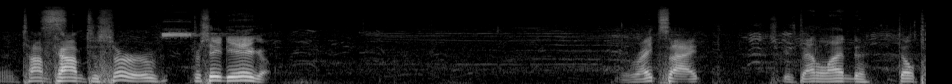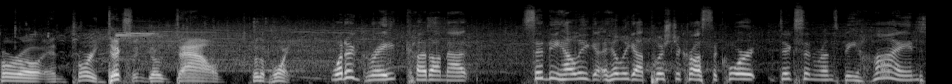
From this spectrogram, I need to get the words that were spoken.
And Tomkom to serve for San Diego. Right side. She goes down the line to Del Toro, and Tori Dixon goes down for the point. What a great cut on that. Sydney Hilley got, Hilley got pushed across the court. Dixon runs behind.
